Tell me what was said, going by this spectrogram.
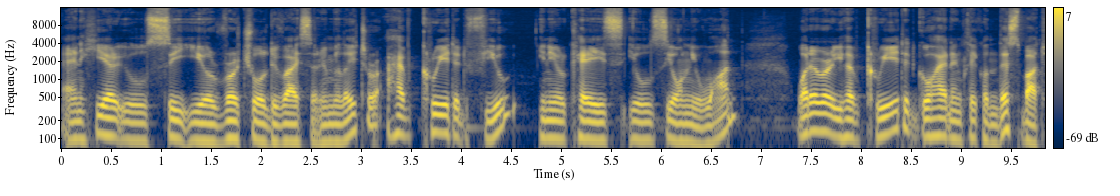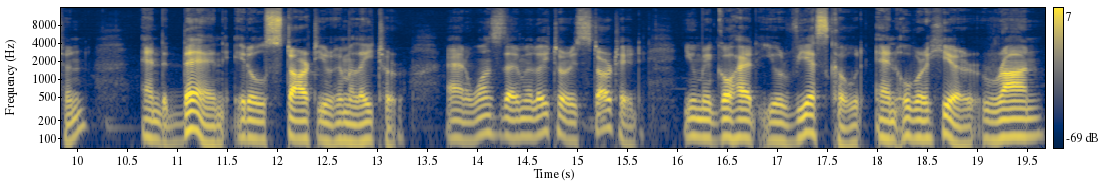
And here you'll see your virtual device or emulator. I have created a few. In your case you'll see only one. Whatever you have created go ahead and click on this button and then it'll start your emulator. And once the emulator is started you may go ahead your vs code and over here run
